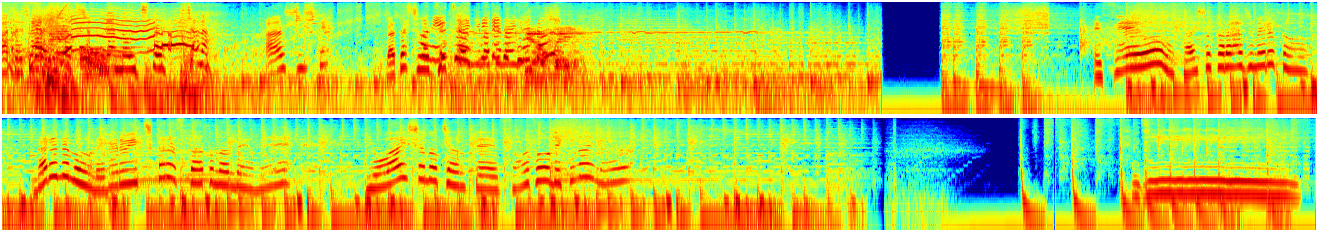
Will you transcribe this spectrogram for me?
私は今着眼の打ち手シャナ。安心して。私は絶対に負けないよ way. SAO を最初から始めると誰でもレベル1からスタートなんだよね。弱いシャナちゃんって想像できないな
